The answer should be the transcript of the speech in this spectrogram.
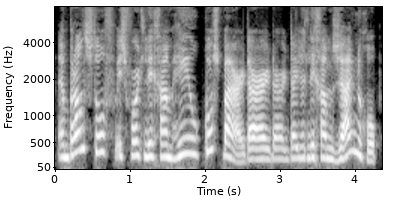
En brandstof is voor het lichaam heel kostbaar, daar, daar, daar is het lichaam zuinig op.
